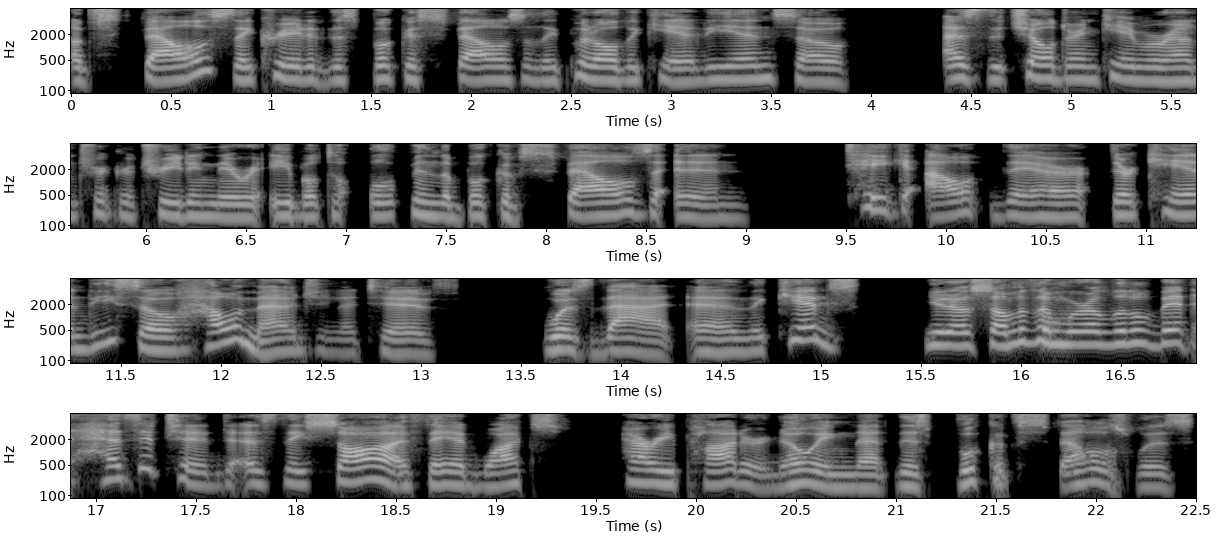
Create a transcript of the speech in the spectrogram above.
of spells. They created this book of spells and they put all the candy in. So as the children came around trick or treating, they were able to open the book of spells and take out their their candy. So how imaginative was that? And the kids, you know, some of them were a little bit hesitant as they saw if they had watched Harry Potter, knowing that this book of spells was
